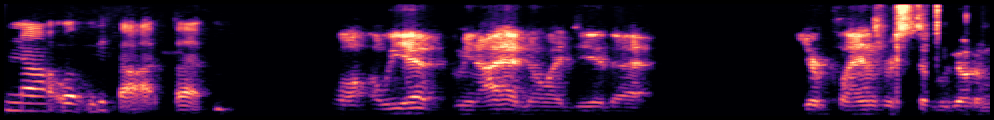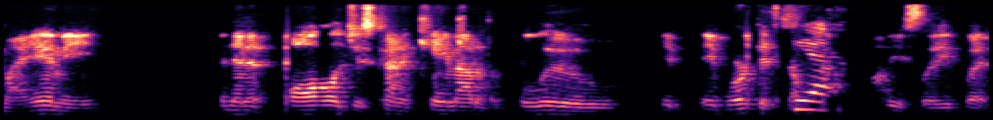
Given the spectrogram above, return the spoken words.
not what we thought. But Well, we had. I mean, I had no idea that your plans were still to go to Miami, and then it all just kind of came out of the blue. It, it worked itself, Yeah. out, obviously, but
